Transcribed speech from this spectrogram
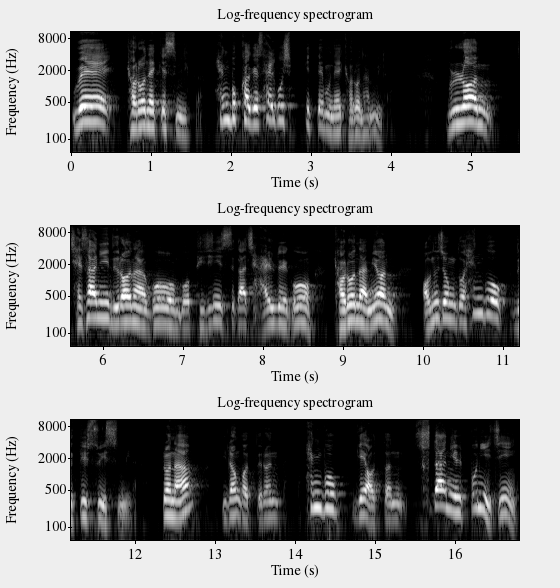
왜 결혼했겠습니까? 행복하게 살고 싶기 때문에 결혼합니다. 물론 재산이 늘어나고 뭐 비즈니스가 잘 되고 결혼하면 어느 정도 행복 느낄 수 있습니다. 그러나 이런 것들은 행복의 어떤 수단일 뿐이지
